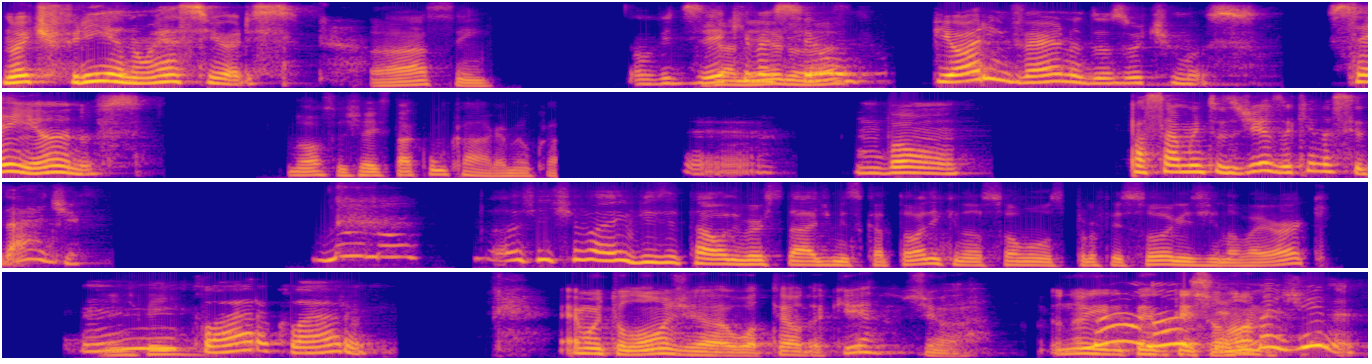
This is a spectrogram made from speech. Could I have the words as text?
Noite fria, não é, senhores? Ah, sim. Ouvi dizer que vai ser Janeiro, né? o pior inverno dos últimos 100 anos. Nossa, já está com cara, meu cara. É, não vão passar muitos dias aqui na cidade? Não, não. A gente vai visitar a Universidade Miskatonic, nós somos professores de Nova York. Hum, claro, claro. É muito longe o hotel daqui, senhor? Eu não, perguntei seu nome. imagina.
